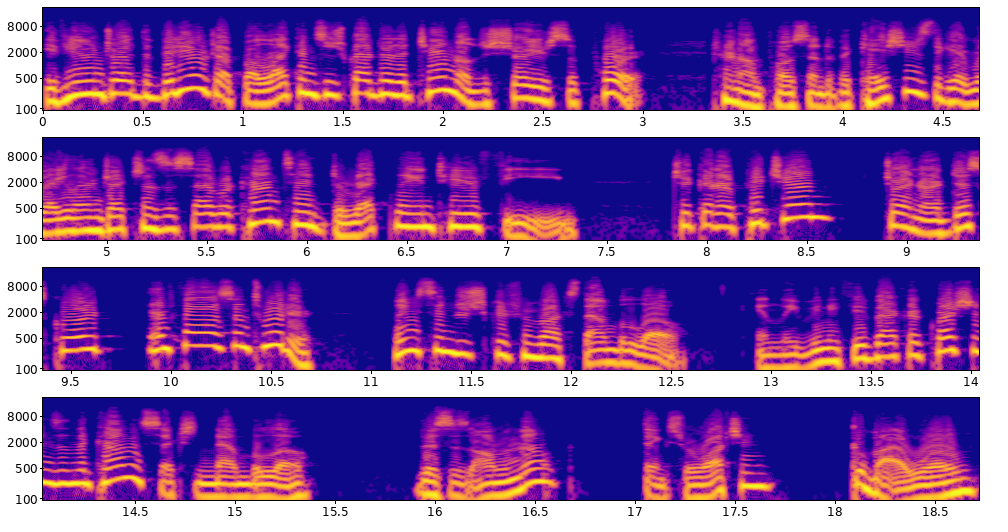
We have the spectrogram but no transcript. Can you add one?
If you enjoyed the video, drop a like and subscribe to the channel to show your support. Turn on post notifications to get regular injections of cyber content directly into your feed. Check out our Patreon, join our Discord, and follow us on Twitter. Links in the description box down below. And leave any feedback or questions in the comments section down below. This is Almond Milk. Thanks for watching. Goodbye, world.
